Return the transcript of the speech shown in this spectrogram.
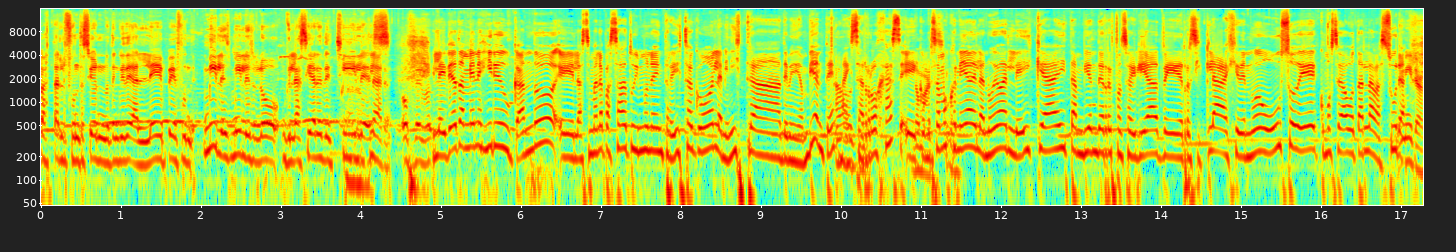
va a estar la Fundación, no tengo idea, Lepe, fund- miles, miles, los glaciares de Chile. Claro. Observa- Y la idea también es ir educando. Eh, la semana pasada tuvimos una entrevista con la ministra de Medio Ambiente, Ah, Maisa. Rojas. Eh, conversamos máximo. con ella de la nueva ley que hay también de responsabilidad de reciclaje, de nuevo uso de cómo se va a botar la basura. Mira.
